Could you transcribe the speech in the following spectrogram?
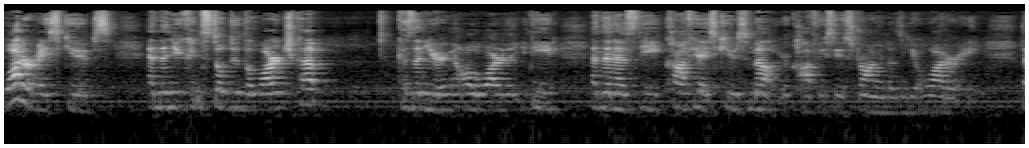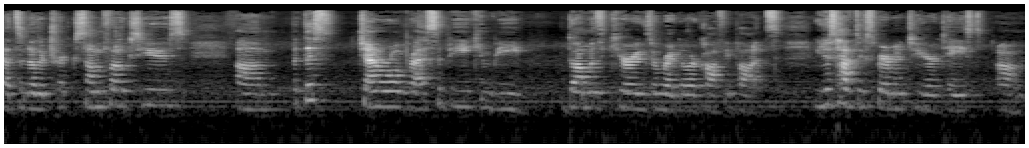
water ice cubes and then you can still do the large cup because then you're getting all the water that you need and then as the coffee ice cubes melt your coffee stays strong and doesn't get watery. That's another trick some folks use um, but this general recipe can be done with Keurigs or regular coffee pots. You just have to experiment to your taste. Um,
